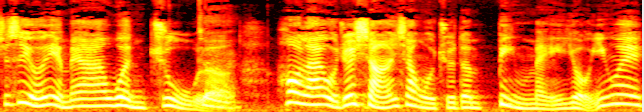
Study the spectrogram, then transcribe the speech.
就是有点被他问住了。后来我就想一想，我觉得并没有，因为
